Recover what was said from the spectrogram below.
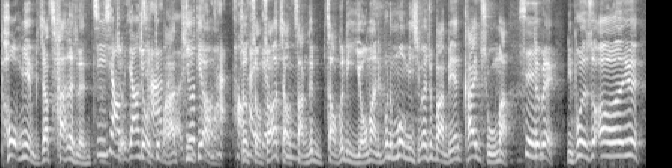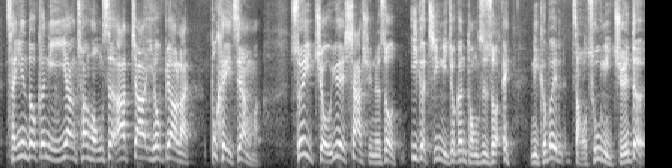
后面比较差的人，绩效比较差就就把他踢掉嘛，就总总要找找个找个理由嘛，你不能莫名其妙就把别人开除嘛，对不对？你不能说哦，因为陈燕都跟你一样穿红色啊，叫以后不要来，不可以这样嘛。所以九月下旬的时候，一个经理就跟同事说：“哎，你可不可以找出你觉得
